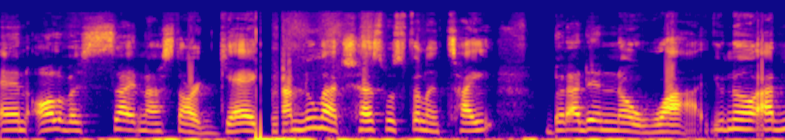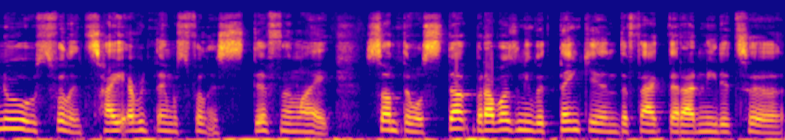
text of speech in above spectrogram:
And all of a sudden I start gagging. I knew my chest was feeling tight, but I didn't know why. You know, I knew it was feeling tight. Everything was feeling stiff and like something was stuck, but I wasn't even thinking the fact that I needed to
